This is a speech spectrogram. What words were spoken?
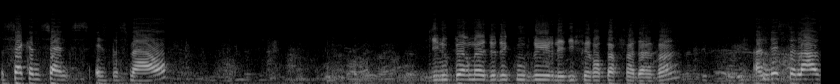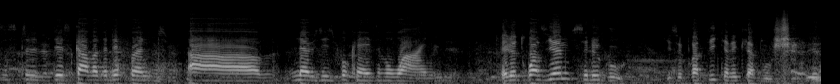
The second sense is the smell, qui nous permet de découvrir les différents parfums d'un vin. and this allows us to discover the different uh, noses, bouquets of a wine. Et le troisième, c'est le goût, qui se pratique avec la bouche. and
